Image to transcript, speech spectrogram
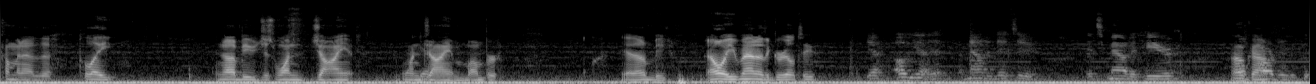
coming out of the plate, and that'll be just one giant, one Yeah. giant bumper. Yeah, that'll be. Oh, you mounted the grill too? Yeah. Oh yeah, I mounted it too. It's mounted here. Okay. part of the,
